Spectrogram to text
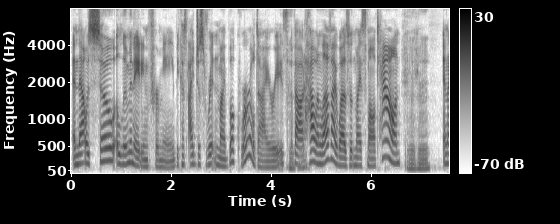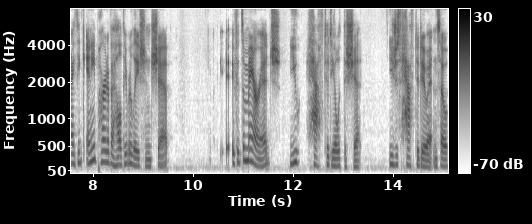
And that was so illuminating for me because I'd just written my book, Rural Diaries, mm-hmm. about how in love I was with my small town. And I think any part of a healthy relationship, if it's a marriage, you have to deal with the shit. You just have to do it. And so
